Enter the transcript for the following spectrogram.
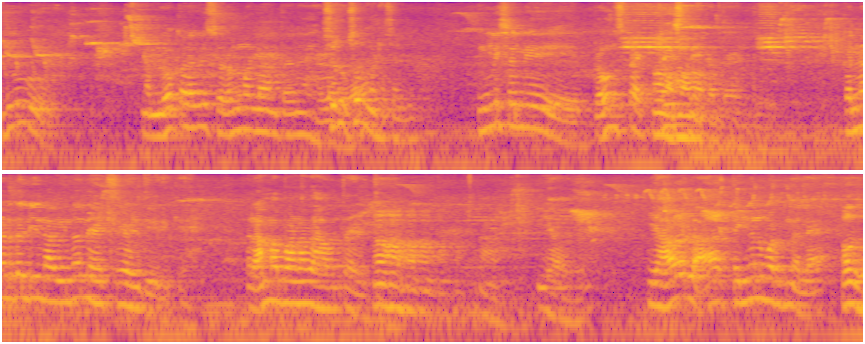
ಇದು ನಮ್ಮ ಲೋಕಲಲ್ಲಿ ಸುರಂಗಮಂಡ ಅಂತ ಶುರು ಹೇಳೋದು. ಶುರು ಮಾಡಿ ಸರ್ ಇಂಗ್ಲೀಷಲ್ಲಿ ಬ್ರೌನ್ ಸ್ಪ್ಯಾಕ್. ಸ್ನೇಕ್ ಅಂತ ಹೇಳ್ತೀವಿ. ಕನ್ನಡದಲ್ಲಿ ನಾವು ಇನ್ನೊಂದು ಹೆಸರು ಹೇಳ್ತೀವಿ ಇದಕ್ಕೆ. ರಾಮ ಬಾಣದ ಹಾವು ಅಂತ ಹೇಳ್ತೀವಿ. ಹಾಂ ಈ ಹಾವು. ಈ ಹಾವೆಲ್ಲ ತೆಂಗಿನ ಮರದ ಮೇಲೆ ಹೌದು.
